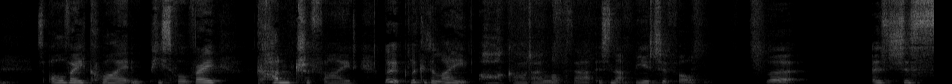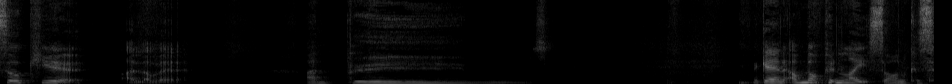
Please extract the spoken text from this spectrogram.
It's all very quiet and peaceful very countrified. Look look at the light. Oh god i love that. Isn't that beautiful? Look it's just so cute. I love it. And beams again i'm not putting lights on because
